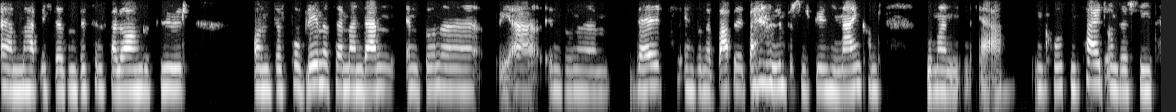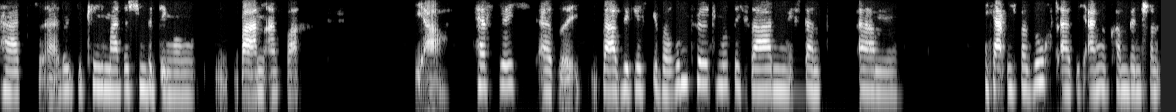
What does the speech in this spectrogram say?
ähm, habe mich da so ein bisschen verloren gefühlt. Und das Problem ist, wenn man dann in so eine, ja, in so eine Welt, in so eine Bubble bei den Olympischen Spielen hineinkommt, wo man ja einen großen Zeitunterschied hat, also die klimatischen Bedingungen waren einfach ja heftig. Also ich war wirklich überrumpelt, muss ich sagen. Ich stand ähm, ich habe mich versucht, als ich angekommen bin, schon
